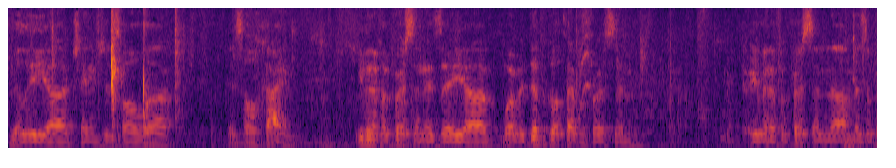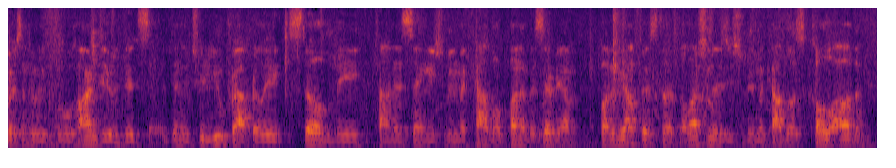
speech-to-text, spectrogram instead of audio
really uh, change his whole uh, his whole chaim. Even if a person is a uh, more of a difficult type of person, or even if a person um, is a person who, who harmed you, did, didn't treat you properly, still the Tana is saying you should be makabel panav every part of the office. The, the lashon is you should be makabel kol adam,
